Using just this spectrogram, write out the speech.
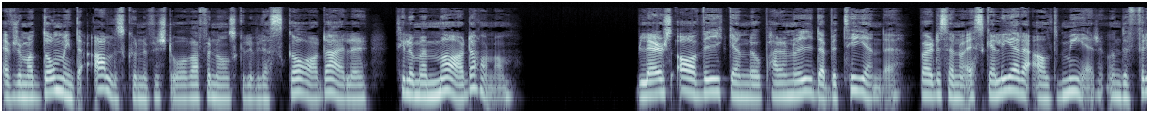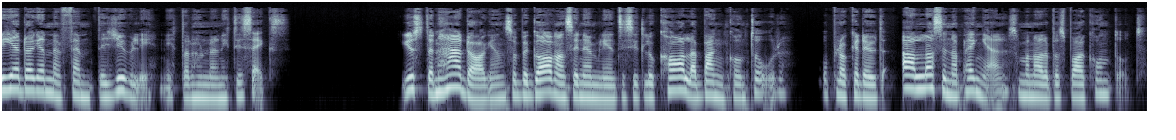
eftersom att de inte alls kunde förstå varför någon skulle vilja skada eller till och med mörda honom. Blairs avvikande och paranoida beteende började sedan att eskalera allt mer under fredagen den 5 juli 1996. Just den här dagen så begav han sig nämligen till sitt lokala bankkontor och plockade ut alla sina pengar som han hade på sparkontot.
